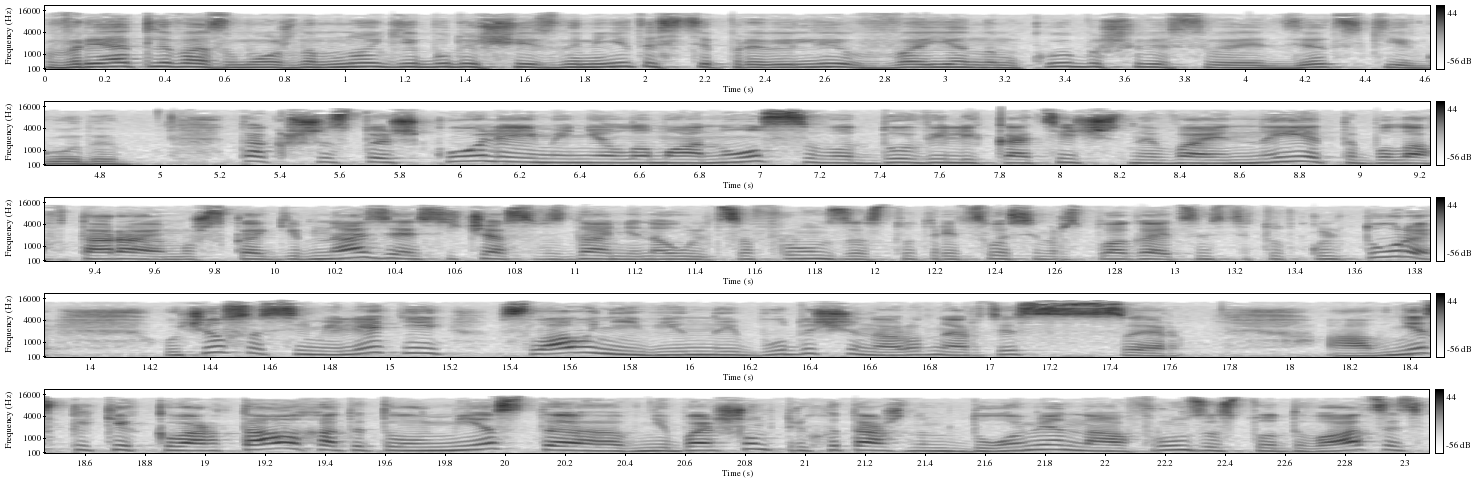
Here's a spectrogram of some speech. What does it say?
вряд ли возможно. Многие будущие знаменитости провели в военном Куйбышеве свои детские годы. Так, в шестой школе имени Ломоносова до Великой Отечественной войны, это была вторая мужская гимназия, а сейчас в здании на улице Фрунзе 138 располагается Институт культуры, учился семилетний Слава Невинный, будущий народный артист СССР. А в нескольких кварталах от этого места, в небольшом трехэтажном доме на Фрунзе 120,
